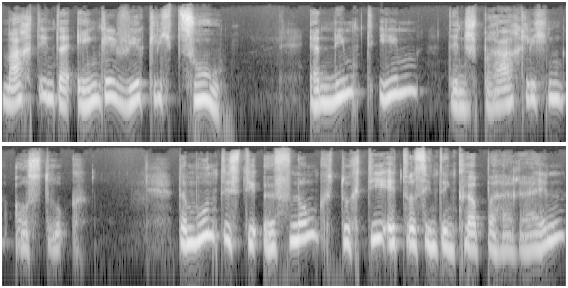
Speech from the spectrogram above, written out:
macht ihn der Engel wirklich zu. Er nimmt ihm den sprachlichen Ausdruck. Der Mund ist die Öffnung, durch die etwas in den Körper herein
